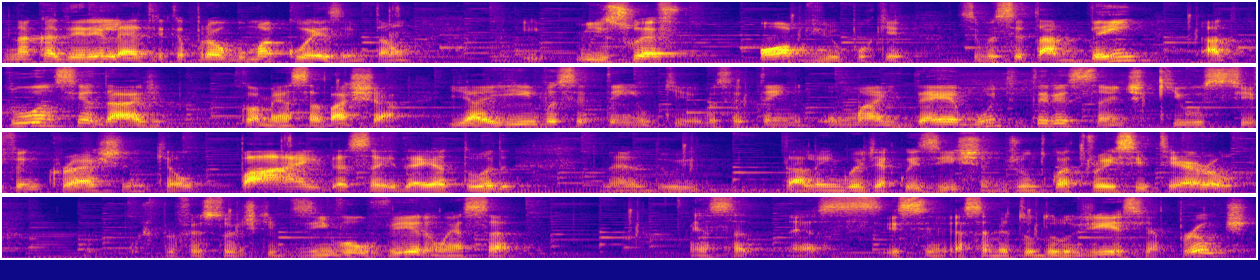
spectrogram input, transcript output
na cadeira elétrica para alguma coisa. Então, isso é óbvio, porque se você está bem, a tua ansiedade começa a baixar. E aí você tem o que? Você tem uma ideia muito interessante que o Stephen Krashen, que é o pai dessa ideia toda, né, do, da Language Acquisition, junto com a Tracy Terrell, os professores que desenvolveram essa, essa, essa, essa metodologia, esse approach,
